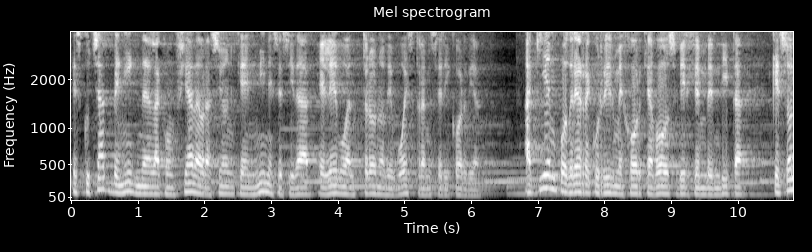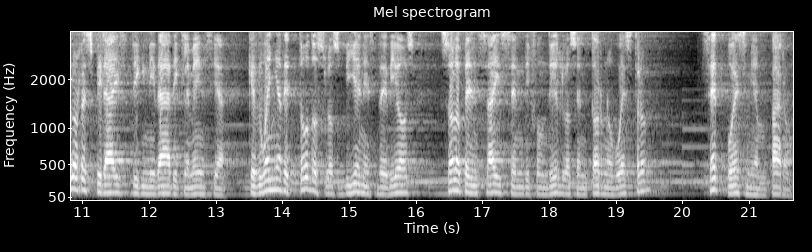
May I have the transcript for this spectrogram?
escuchad benigna la confiada oración que en mi necesidad elevo al trono de vuestra misericordia. ¿A quién podré recurrir mejor que a vos, Virgen bendita, que sólo respiráis dignidad y clemencia, que dueña de todos los bienes de Dios, sólo pensáis en difundirlos en torno vuestro? Sed pues mi amparo,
